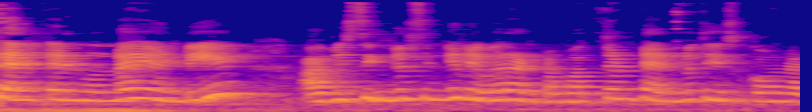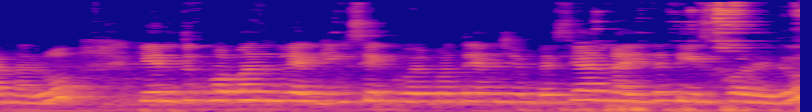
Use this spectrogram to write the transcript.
టెన్ టెన్ ఉన్నాయండి. అవి సింగిల్ సింగిల్ ఎవరంట? మొత్తం టెన్ తీసుకోవాలన్నారు. ఎందుకు బాబా లెగ్గింగ్స్ ఎక్కువైపోతాయి అని చెప్పేసి అన్న అయితే తీసుకోలేదు.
